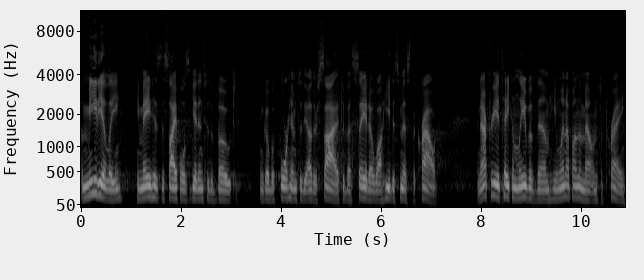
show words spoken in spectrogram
Immediately he made his disciples get into the boat and go before him to the other side, to Bethsaida, while he dismissed the crowd. And after he had taken leave of them, he went up on the mountain to pray.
